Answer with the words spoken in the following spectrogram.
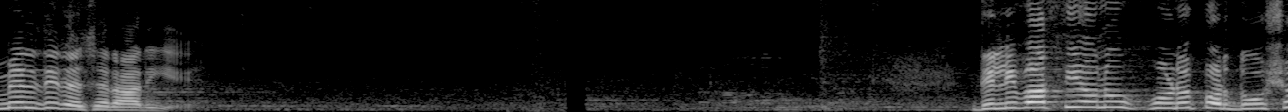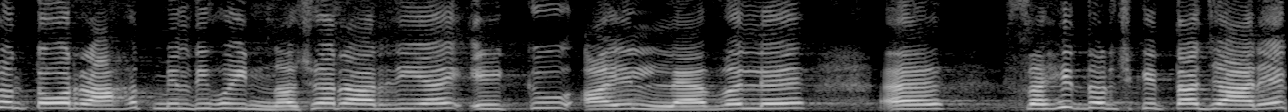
ਮਿਲਦੀ ਨਜ਼ਰ ਆ ਰਹੀ ਹੈ। ਦਿੱਲੀ ਵਾਸੀਆਂ ਨੂੰ ਹੁਣ ਪ੍ਰਦੂਸ਼ਣ ਤੋਂ ਰਾਹਤ ਮਿਲਦੀ ਹੋਈ ਨਜ਼ਰ ਆ ਰਹੀ ਹੈ। ਇੱਕ ਆਈ ਲੈਵਲ ਸਹੀ ਦਰਜ ਕੀਤਾ ਜਾ ਰਿਹਾ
